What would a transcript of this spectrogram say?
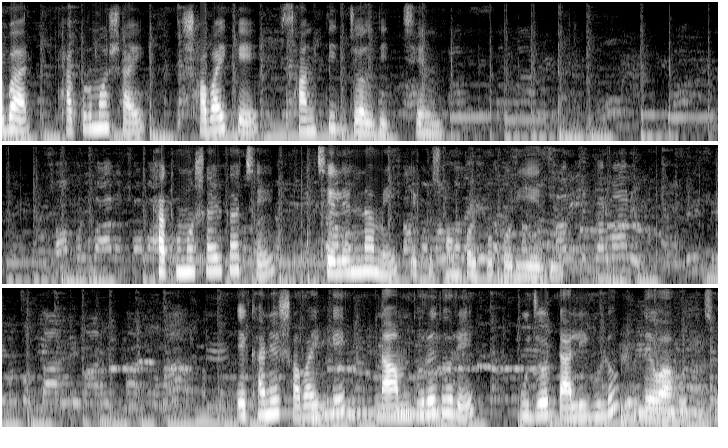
এবার ঠাকুরমশাই সবাইকে শান্তির জল দিচ্ছেন। ঠাকুরমশাইয়ের কাছে ছেলের নামে একটু সংকল্প করিয়ে দিই। এখানে সবাইকে নাম ধরে ধরে পুজোর ডালিগুলো দেওয়া হচ্ছে।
